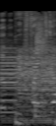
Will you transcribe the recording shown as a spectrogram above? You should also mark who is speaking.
Speaker 1: the big fat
